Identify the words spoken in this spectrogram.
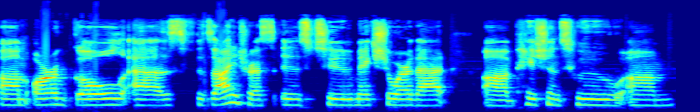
um, our goal as physiatrists is to make sure that uh, patients who um,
